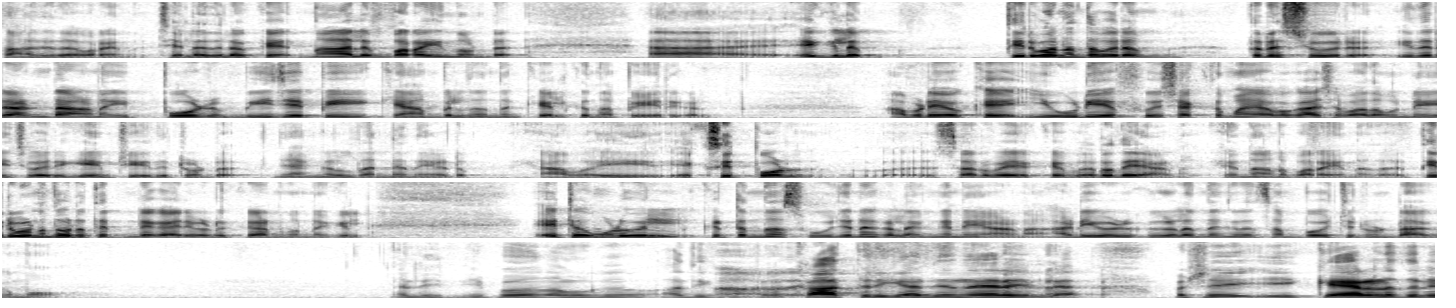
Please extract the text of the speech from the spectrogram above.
സാധ്യത പറയുന്നു. ചിലതിലൊക്കെ നാലും പറയുന്നുണ്ട്. എങ്കിലും തിരുവനന്തപുരം തൃശ്ശൂർ ഇത് രണ്ടാണ് ഇപ്പോഴും ബി ജെ പി ക്യാമ്പിൽ നിന്നും കേൾക്കുന്ന പേരുകൾ. അവിടെയൊക്കെ യു ഡി എഫ് ശക്തമായ അവകാശവാദം ഉന്നയിച്ച് വരികയും ചെയ്തിട്ടുണ്ട്. ഞങ്ങൾ തന്നെ നേടും. ഈ എക്സിറ്റ് പോൾ സർവേ ഒക്കെ വെറുതെയാണ് എന്നാണ് പറയുന്നത്. തിരുവനന്തപുരത്തിന്റെ കാര്യം എടുക്കുകയാണെന്നുണ്ടെങ്കിൽ ഏറ്റവും ഒടുവിൽ കിട്ടുന്ന സൂചനകൾ എങ്ങനെയാണ്? അടിയൊഴുക്കുകൾ എന്തെങ്കിലും സംഭവിച്ചിട്ടുണ്ടാകുമോ? അല്ല ഇനിയിപ്പോൾ നമുക്ക് അധികം കാത്തിരിക്കാതെ നേരമില്ല. പക്ഷേ ഈ കേരളത്തിൽ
